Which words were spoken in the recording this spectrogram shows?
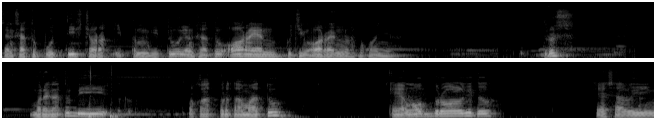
yang satu putih corak hitam gitu yang satu oren kucing oren lah pokoknya. Terus mereka tuh di rokat pertama tuh kayak ngobrol gitu. Kayak saling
